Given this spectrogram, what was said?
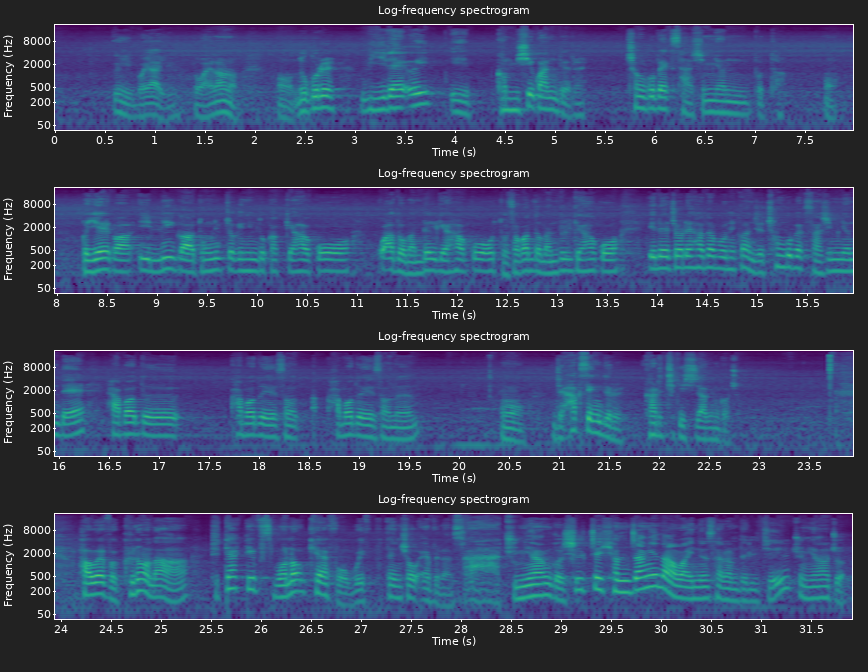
이 뭐야 이 뭐야노 어 누구를 미래의 이 검시관들을 1940년부터 어. 그 얘가 이 리가 독립적인 힘도 갖게 하고 과도 만들게 하고 도서관도 만들게 하고 이래저래 하다 보니까 이제 1940년대 하버드 하버드에서 하버드에서는 어 이제 학생들을 가르치기 시작인 거죠. However, 그러나 detectives were not careful with potential evidence. 아, 중요한 거 실제 현장에 나와 있는 사람들이 제일 중요하죠.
